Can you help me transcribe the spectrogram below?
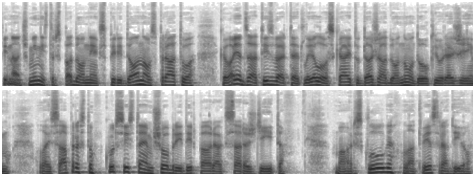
finanšu ministrs padomnieks Spiridonovs prāto, ka vajadzētu izvērtēt lielo skaitu dažādo nodokļu režīmu, lai saprastu, kur sistēma šobrīd ir pārāk sarežģīta. Māris Klūga, Latvijas radio.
